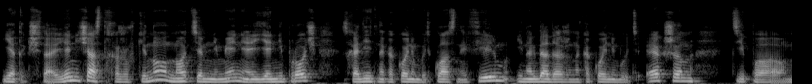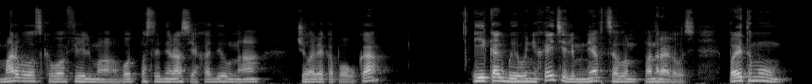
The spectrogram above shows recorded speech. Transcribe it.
я так считаю. Я не часто хожу в кино, но тем не менее я не прочь сходить на какой-нибудь классный фильм, иногда даже на какой-нибудь экшен, типа марвеловского фильма. Вот последний раз я ходил на Человека-паука, и как бы его не хейтили, мне в целом понравилось. Поэтому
